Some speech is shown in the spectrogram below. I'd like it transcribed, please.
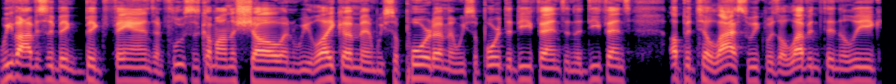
We've obviously been big fans, and Flus has come on the show, and we like him, and we support him, and we support the defense. And the defense, up until last week, was 11th in the league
